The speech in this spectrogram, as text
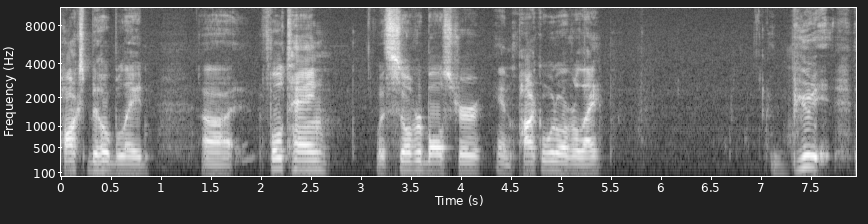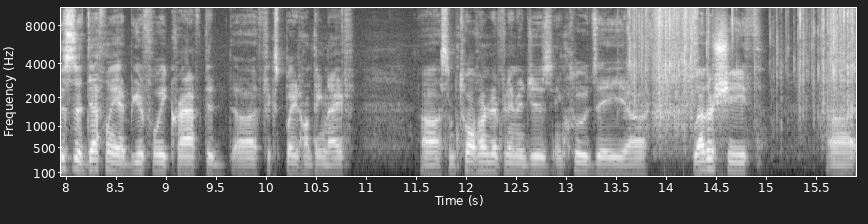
Hawk's bill blade, full tang with silver bolster and pakkawood overlay. Beauty. This is a definitely a beautifully crafted uh, fixed blade hunting knife. Uh, some 1,200 different images. Includes a uh, leather sheath. Uh,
